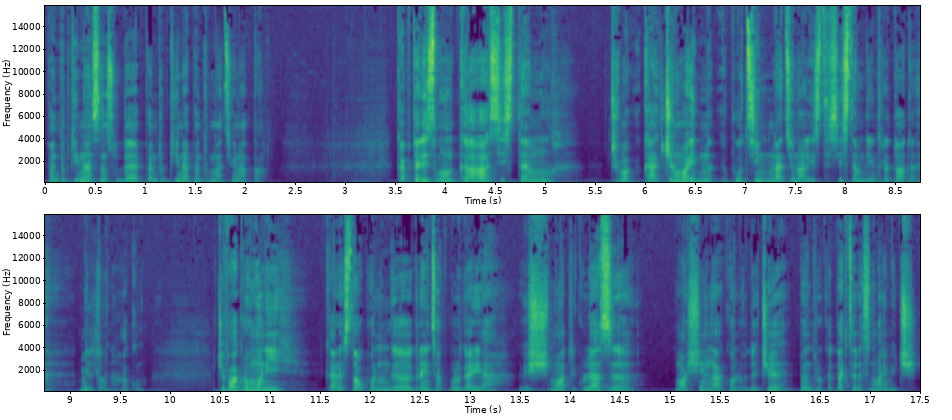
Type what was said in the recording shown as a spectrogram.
Pentru tine în sensul de pentru tine, pentru națiunea ta. Capitalismul ca sistem, ca cel mai puțin naționalist sistem dintre toate, Milton, acum. Ce fac românii care stau pe lângă granița cu Bulgaria? Își matriculează mașinile acolo. De ce? Pentru că taxele sunt mai mici.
